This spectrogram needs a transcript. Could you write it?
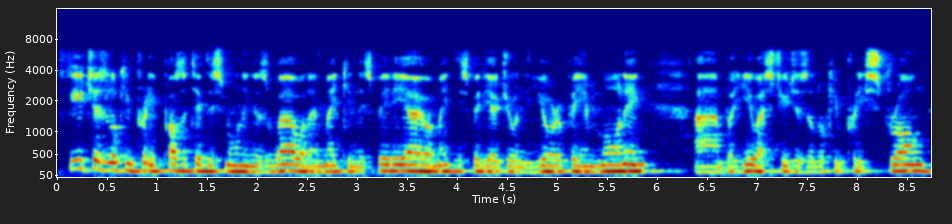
Futures looking pretty positive this morning as well when I'm making this video. I make this video during the European morning. Um, but US futures are looking pretty strong.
